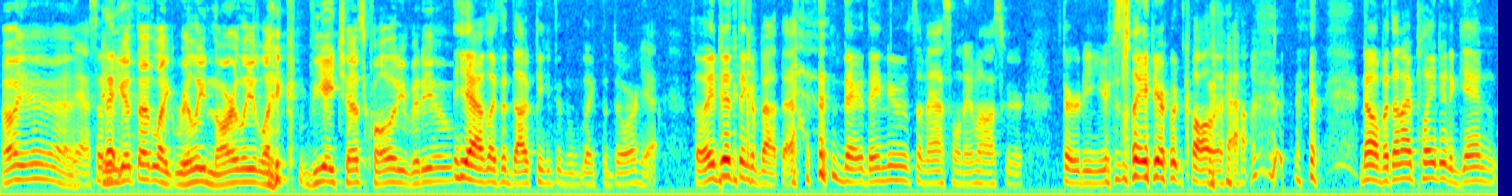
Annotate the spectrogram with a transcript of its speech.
Oh yeah. Yeah, so they- you get that like really gnarly like VHS quality video. Yeah, like the dog peeking through the, like the door. Yeah, so they did think about that. they they knew some asshole named Oscar. Thirty years later, would call it out. no, but then I played it again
